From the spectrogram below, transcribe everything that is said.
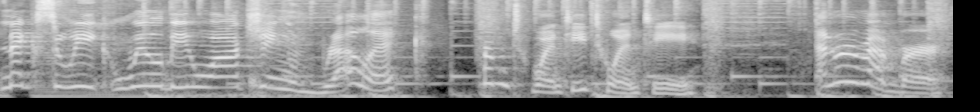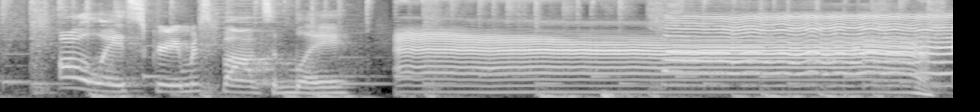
Next week, we'll be watching Relic from 2020. And remember, always scream responsibly. Ah. Bye!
